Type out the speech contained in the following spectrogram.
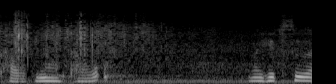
เถาพี่น้องเถาไว้เฮ็ดเสื้อ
